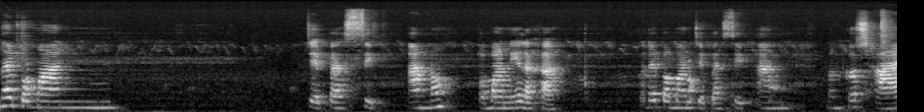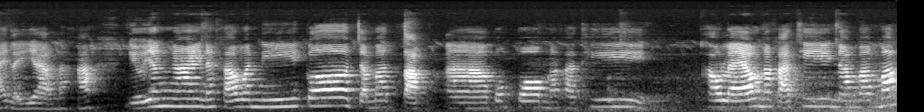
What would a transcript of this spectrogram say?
ได้ประมาณเจ็ดแปดสิบอันเนาะประมาณนี้แหละค่ะ ก็ได้ประมาณเจ็ดแปดสิบอัน มันก็ใช้หลายอย่างนะคะ เดี๋ยวยังไงนะคะ วันนี้ก็จะมาตักอ่าปอมๆนะคะที่ เขาแล้วนะคะที่นำมามัก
